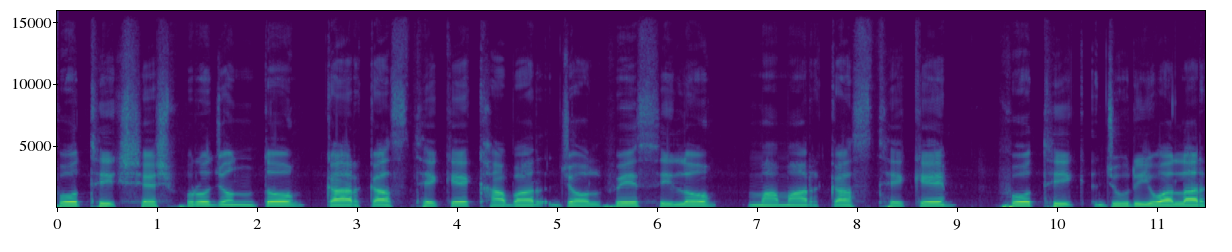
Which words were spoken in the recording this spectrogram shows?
পথিক শেষ পর্যন্ত কার কাছ থেকে খাবার জল পেয়েছিল? মামার কাছ থেকে? পথিক জুরিওয়ালার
